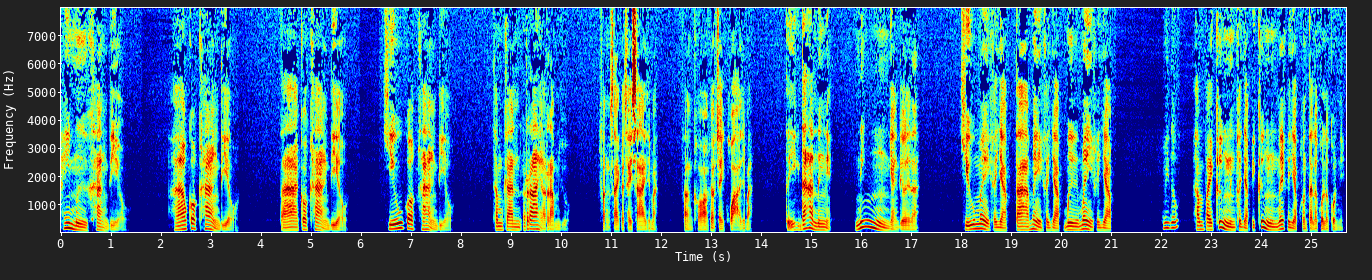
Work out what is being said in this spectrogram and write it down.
ให้มือข้างเดียวเท้าก็ข้างเดียว ตาก็ข้างเดียว คิ้วก็ข้างเดียว ทำการร่ายรำอยู่ ฝั่งซ้ายก็ใช้ซ้ายใช่ไหมฝั่งขวาก็ใช้ขวาใช่ไหมแต่อีกด้านหนึ่งเนี่ย นิ่งอย่างเดียวเลยนะคิ้วไม่ขยับตาไม่ขยับมือไม่ขยับ ไม่รู้ทำไปครึ่งหนึ่งขยับอีกครึ่งไม่ขยับของแต่ละคนละคนเนี่ย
